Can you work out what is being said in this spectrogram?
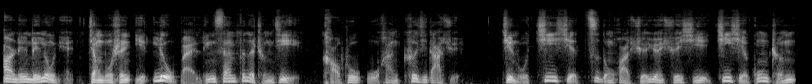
二零零六年，江东升以六百零三分的成绩考入武汉科技大学，进入机械自动化学院学习机械工程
